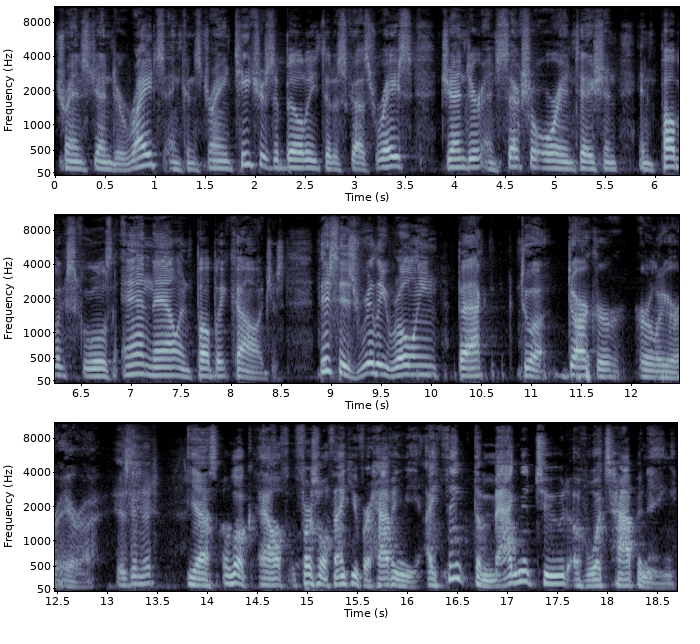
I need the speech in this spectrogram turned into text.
transgender rights, and constrain teachers' ability to discuss race, gender, and sexual orientation in public schools and now in public colleges. This is really rolling back to a darker, earlier era, isn't it? Yes. Look, Al, first of all, thank you for having me. I think the magnitude of what's happening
